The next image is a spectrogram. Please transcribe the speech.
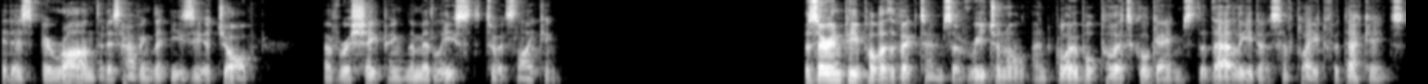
it is Iran that is having the easier job of reshaping the Middle East to its liking. The Syrian people are the victims of regional and global political games that their leaders have played for decades.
